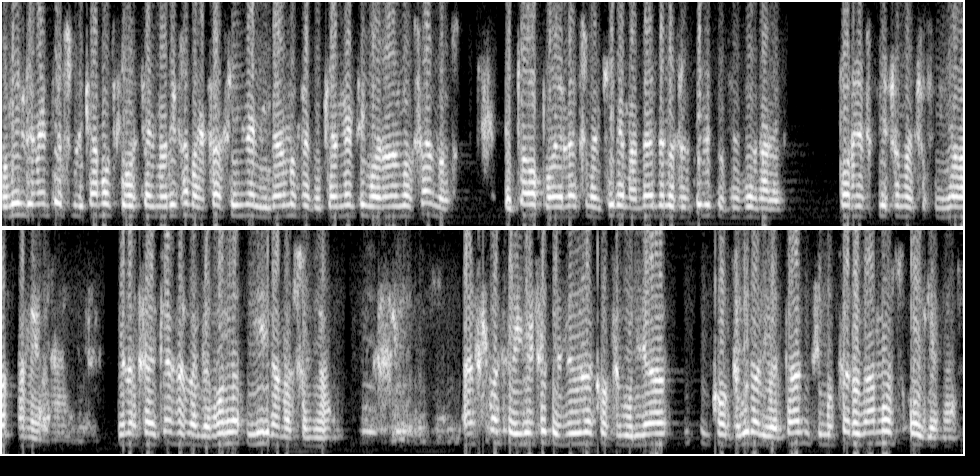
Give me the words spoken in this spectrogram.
Humildemente explicamos que vuestra gloriosa majestad signa librarnos efectivamente y guardarnos sanos de todo poder, la mentira y mandar de los espíritus infernales. Por Jesucristo nuestro Señor. Amén. De las alcanzas del demonio, líbranos, Señor. Haz que nuestra iglesia te ayude con seguridad, con segura libertad, si nos rogamos, óyenos.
